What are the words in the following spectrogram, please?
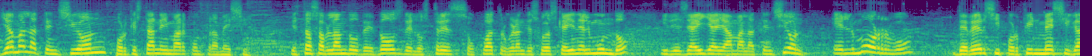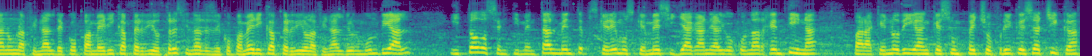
Llama la atención porque está Neymar contra Messi. Estás hablando de dos de los tres o cuatro grandes juegos que hay en el mundo y desde ahí ya llama la atención. El morbo de ver si por fin Messi gana una final de Copa América, ha perdido tres finales de Copa América, ha perdido la final de un mundial y todos sentimentalmente pues queremos que Messi ya gane algo con Argentina para que no digan que es un pecho frío que se achica,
